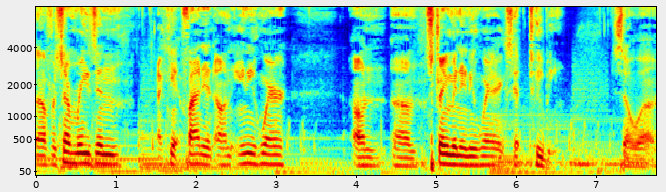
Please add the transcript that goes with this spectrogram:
Uh, for some reason, I can't find it on anywhere on um, streaming anywhere except Tubi. So uh,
